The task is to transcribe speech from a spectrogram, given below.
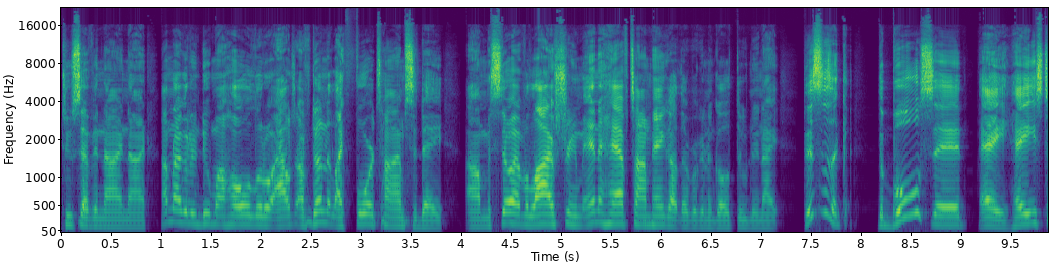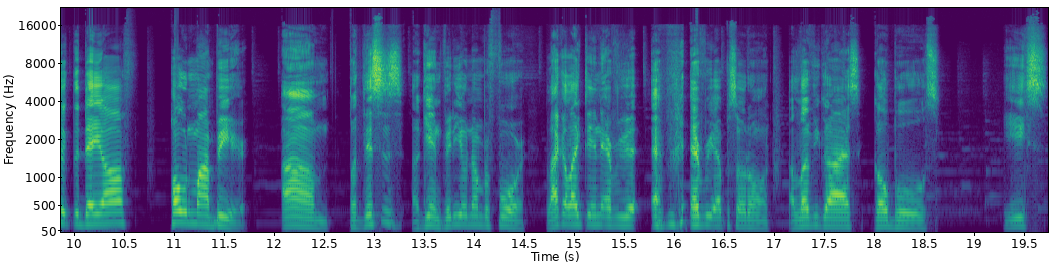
773-270-2799. I'm not going to do my whole little out. I've done it like four times today. Um, I still have a live stream and a halftime hangout that we're going to go through tonight. This is a, the Bull said, hey, Hayes took the day off, hold my beer. Um, but this is, again, video number four. Like I like to end every, every, every episode on. I love you guys. Go Bulls. Peace.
